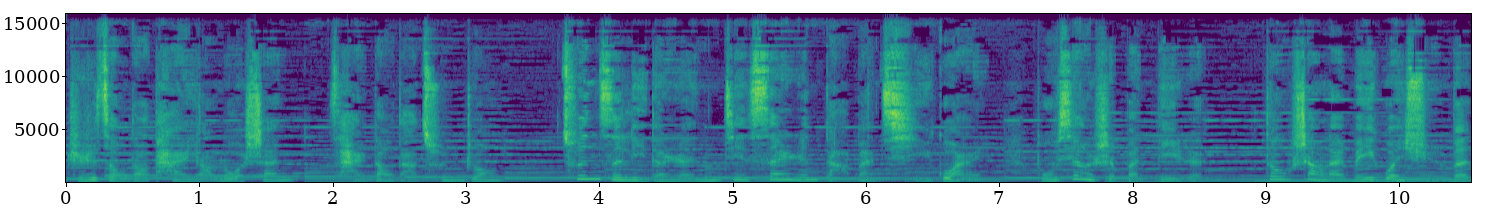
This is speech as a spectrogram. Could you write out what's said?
直走到太阳落山，才到达村庄。村子里的人见三人打扮奇怪，不像是本地人，都上来围观询问。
